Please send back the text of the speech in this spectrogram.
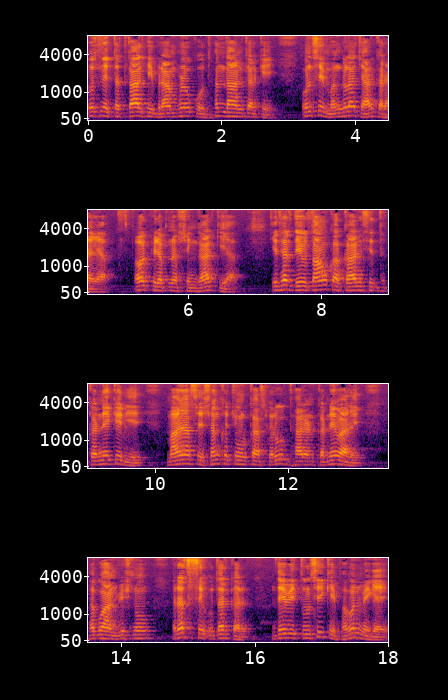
उसने तत्काल ही ब्राह्मणों को धन दान करके उनसे मंगलाचार कराया और फिर अपना श्रृंगार किया। इधर देवताओं का कार्य सिद्ध करने के लिए माया से शंखचूर्ण का स्वरूप धारण करने वाले भगवान विष्णु रथ से उतरकर देवी तुलसी के भवन में गए।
